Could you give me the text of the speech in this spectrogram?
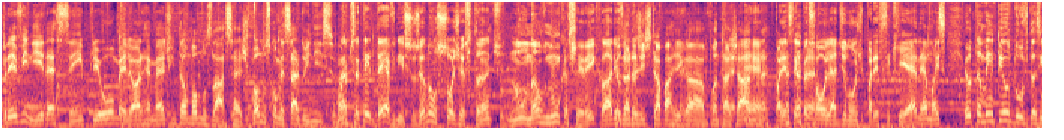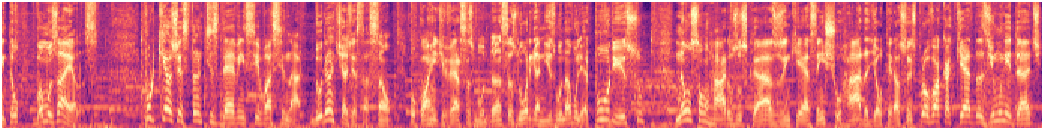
Prevenir é sempre o melhor remédio. Então vamos lá, Sérgio. Vamos começar do início, né? Olha, pra você ter ideia, Vinícius, eu não sou gestante, não, não nunca serei, claro. Apesar eu... da gente ter a barriga é, avantajada, é, né? Parecer que o pessoal olhar de longe parece que é, né? Mas eu também tenho dúvidas, então vamos a elas. Por que as gestantes devem se vacinar? Durante a gestação, ocorrem diversas mudanças no organismo da mulher. Por isso, não são raros os casos em que essa enxurrada de alterações provoca quedas de imunidade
